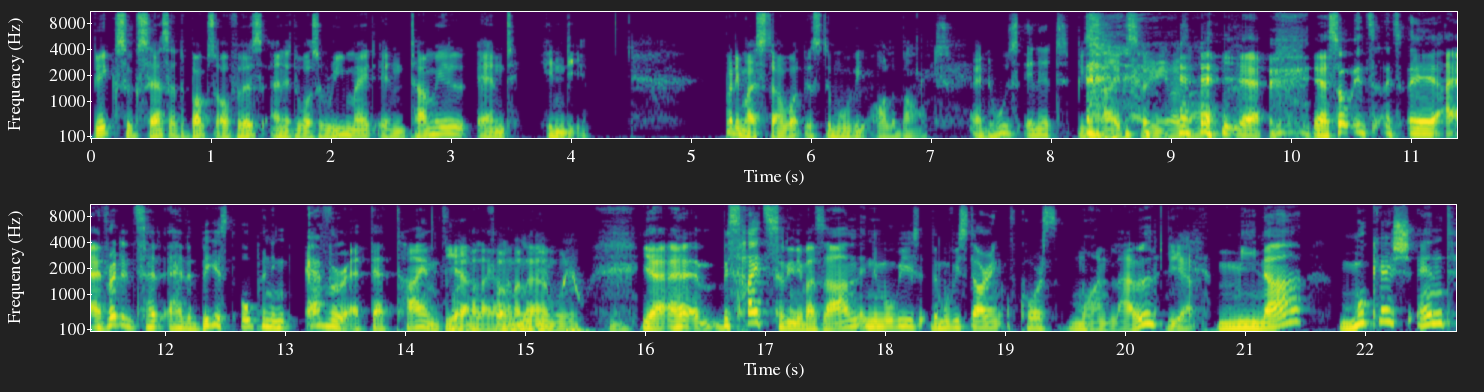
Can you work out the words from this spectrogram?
big success at the box office and it was remade in Tamil and Hindi. Buddymeister, what is the movie all about? And who's in it besides Sreenivasan? yeah, yeah. So it's it's. Uh, I've read it had, had the biggest opening ever at that time for a Malayalam, for a Malayalam movie. movie. Yeah. Uh, besides Sreenivasan in the movie, the movie starring, of course, Mohanlal, Yeah. Meena, Mukesh, and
